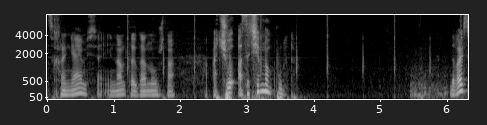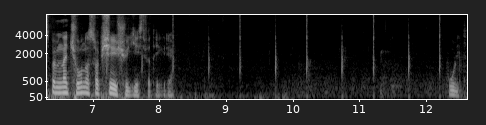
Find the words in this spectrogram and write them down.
Сохраняемся. И нам тогда нужно... А чё? А зачем нам пульт? Давай вспоминать, что у нас вообще еще есть в этой игре. Пульт.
